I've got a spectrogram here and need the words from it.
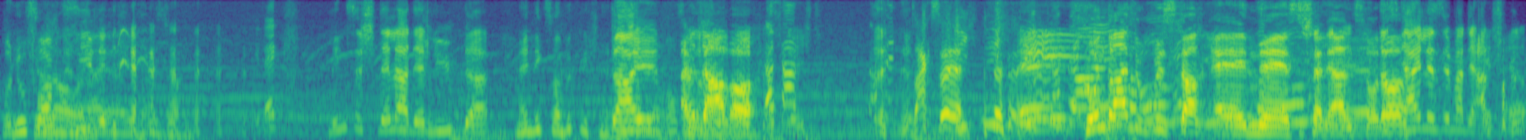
Wo du vorm Genau, Ziel in ja, ja, ja. Geh weg. Links ist schneller, der Lügner. Nein, nix war wirklich schnell. Nein. Alter, aber. Das hat. Sachse! Ey, Kundran, du bist doch. Ey, nee, ist nicht dein Ernst, Das oder? Geile ist immer der Anfang.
